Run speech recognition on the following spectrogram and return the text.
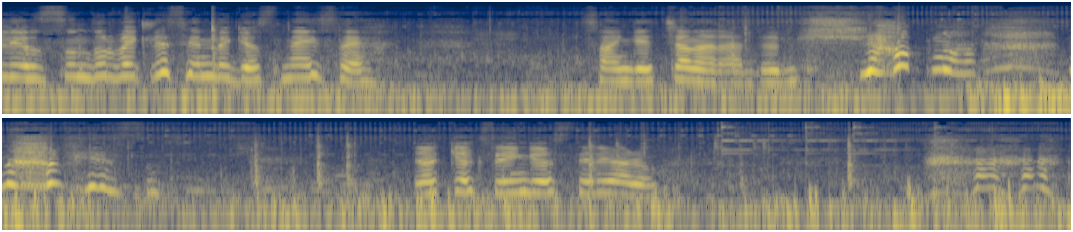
Gülüyorsun? Dur bekle seni de göz. Neyse. Sen geçeceksin herhalde. Şş, yapma. Ne yapıyorsun? Yok yok seni gösteriyorum.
